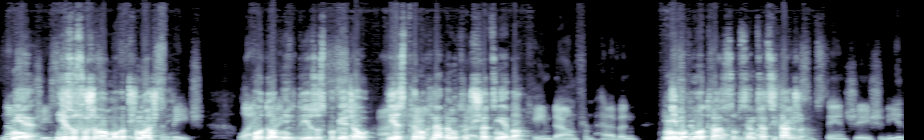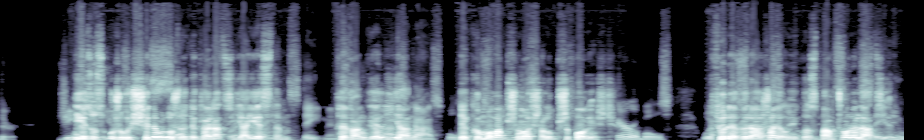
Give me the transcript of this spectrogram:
Nie, Jezus używał mowy przenośnej. Podobnie, gdy Jezus powiedział, jestem chlebem, który przyszedł z nieba. Nie mówił o transubstancjacji także. Jezus użył siedem różnych deklaracji Ja jestem w Ewangelii Jana jako mowa przenośna lub przypowieść, które wyrażają Jego zbawczą relację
